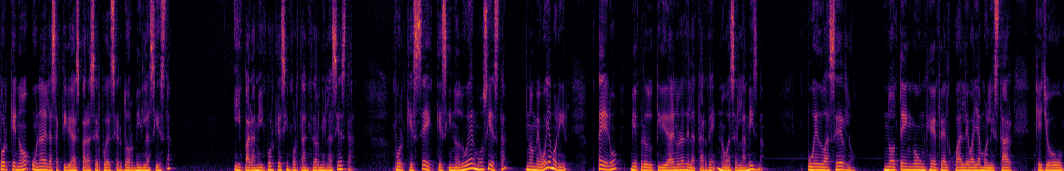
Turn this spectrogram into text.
¿Por qué no? Una de las actividades para hacer puede ser dormir la siesta. Y para mí, ¿por qué es importante dormir la siesta? Porque sé que si no duermo siesta, no me voy a morir, pero mi productividad en horas de la tarde no va a ser la misma. Puedo hacerlo. No tengo un jefe al cual le vaya a molestar que yo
